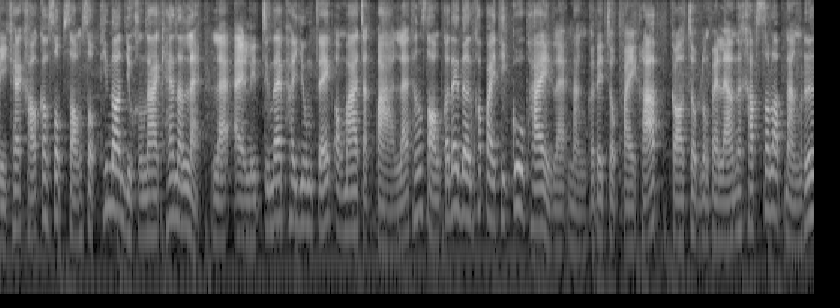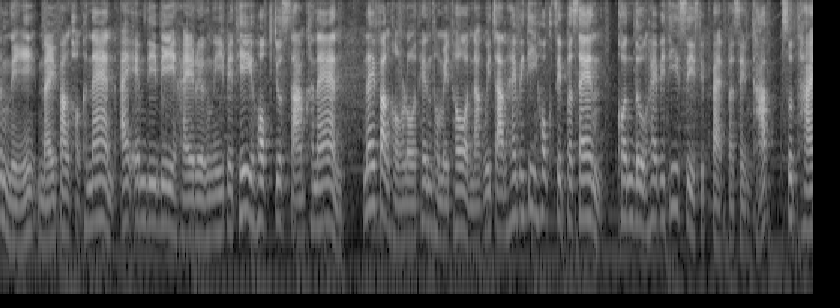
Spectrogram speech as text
มีแค่เขากับศพสองศพที่นอนอยู่ข้างหน้าแค่นั้นแหละ และไอริสจึงได้พยุงเจคออกมาจากป่า และทั้งสองก็ได้เดินเข้าไปที่กู้ภัย และหนังก็ได้จบไปครับ ก็จบลงไปแล้วนะครับสำหรับหนังเรื่องนี้ในฝั่งของคะแนน IMDB ให้เรื่องนี้ไปที่ 6.3 คะแนน ในฝั่งของ Rotten Tomato นักวิจารณ์ให้ไปที่ 60%คนดูให้ไปที่ 48%ครับ สุดท้าย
